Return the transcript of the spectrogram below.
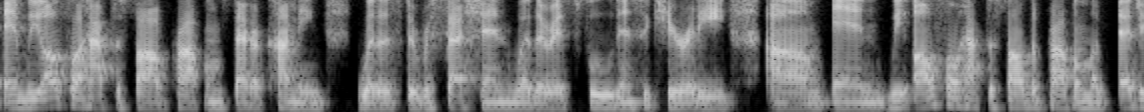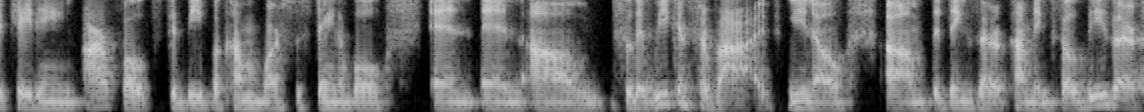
And we also have to solve problems that are coming, whether it's the recession, whether it's food insecurity. Um, and we also have to solve the problem of educating our folks to be become more sustainable and and um, so that we can survive, you know, um, the things that are coming. So these are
